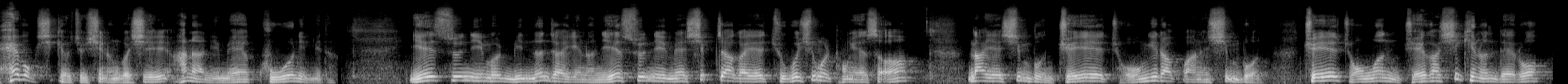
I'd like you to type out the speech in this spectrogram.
회복시켜 주시는 것이 하나님의 구원입니다. 예수님을 믿는 자에게는 예수님의 십자가의 죽으심을 통해서 나의 신분, 죄의 종이라고 하는 신분, 죄의 종은 죄가 시키는 대로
